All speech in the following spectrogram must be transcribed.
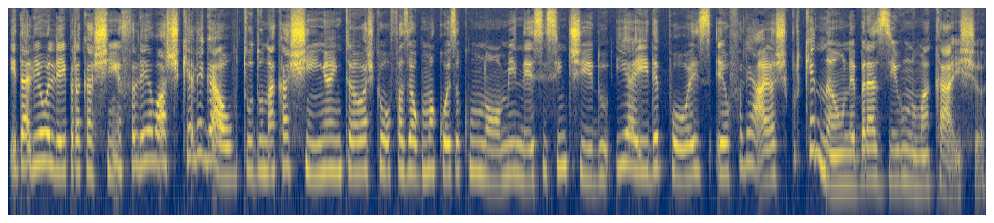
E dali eu olhei para a caixinha e falei, eu acho que é legal, tudo na caixinha, então eu acho que eu vou fazer alguma coisa com o nome nesse sentido. E aí depois eu falei, ah, eu acho por que não, né? Brasil numa caixa.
